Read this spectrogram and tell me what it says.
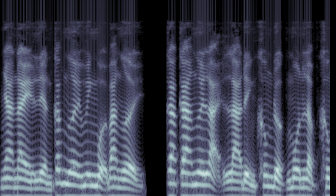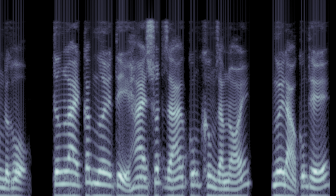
nhà này liền các ngươi huynh muội ba người, ca ca ngươi lại là đỉnh không được môn lập không được hộ, tương lai các ngươi tỷ hai xuất giá cũng không dám nói, ngươi đảo cũng thế,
